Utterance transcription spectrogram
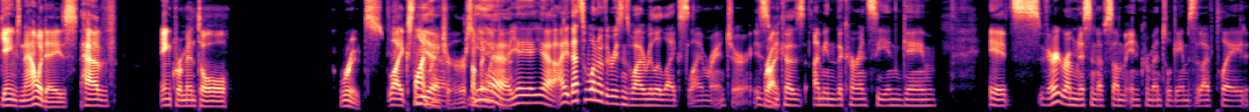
games nowadays have incremental roots, like Slime yeah. Rancher or something yeah, like that. Yeah, yeah, yeah. I, that's one of the reasons why I really like Slime Rancher is Right. because I mean the currency in game, it's very reminiscent of some incremental games that I've played.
